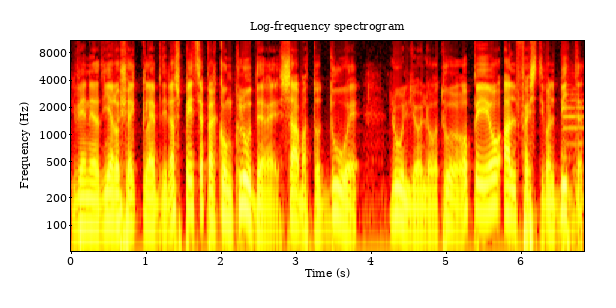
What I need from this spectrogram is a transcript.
il venerdì allo Shake Club di La Spezia per concludere sabato 2 luglio il loro tour europeo al Festival Beat.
